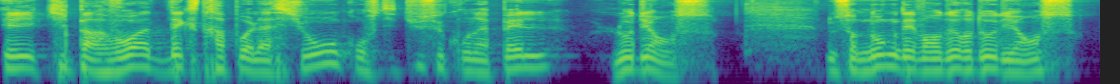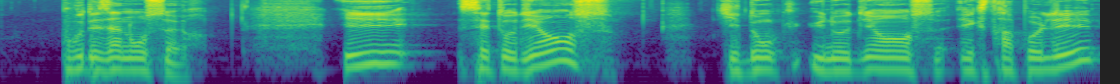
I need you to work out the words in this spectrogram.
et qui, par voie d'extrapolation, constituent ce qu'on appelle l'audience. Nous sommes donc des vendeurs d'audience pour des annonceurs. Et cette audience, qui est donc une audience extrapolée,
